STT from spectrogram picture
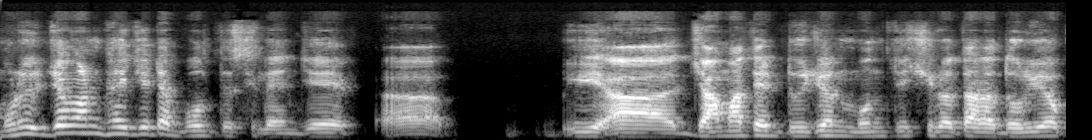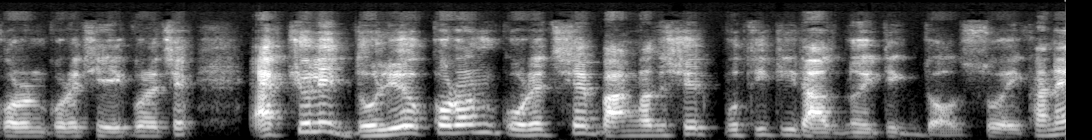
মনিরুজ্জামান ভাই যেটা বলতেছিলেন যে জামাতের ২ জন মন্ত্রী ছিল তারা দলীয়করণ করেছে, এই করেছে। অ্যাকচুয়ালি দলীয়করণ করেছে বাংলাদেশের প্রতিটি রাজনৈতিক দল। সো এখানে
